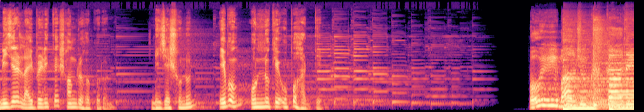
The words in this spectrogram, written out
নিজের লাইব্রেরিতে সংগ্রহ করুন। নিজে শুনুন এবং অন্যকে উপহার দিন। বই বাজুক কানে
